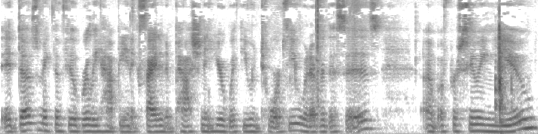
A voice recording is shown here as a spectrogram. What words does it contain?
it does make them feel really happy and excited and passionate here with you and towards you, whatever this is, um, of pursuing you.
